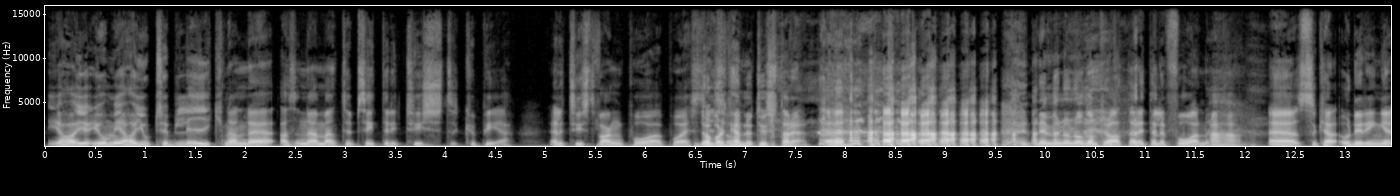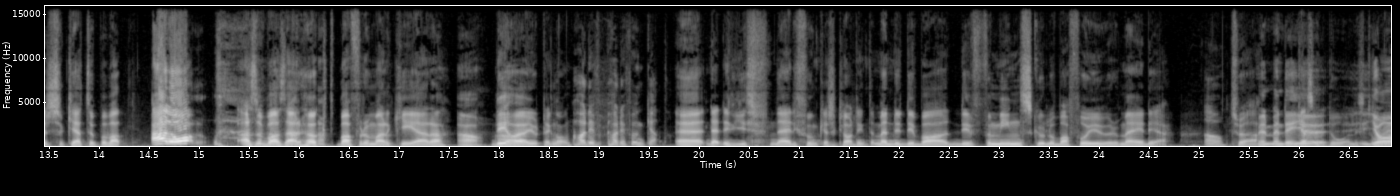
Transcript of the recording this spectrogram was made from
jag har, jo men jag har gjort typ liknande, alltså när man typ sitter i tyst kupé Eller tyst vagn på, på SJ Du har varit så. ännu tystare? Nej men om någon pratar i telefon, eh, så kan, och det ringer så kan jag ta upp och bara Hallå! Alltså bara så här högt bara för att markera Ja, Det ja. har jag gjort en gång Har det, har det funkat? eh, det, det, Nej det funkar såklart inte, men det, det är bara, det är för min skull att bara få ur mig det Ja. Tror jag Men, men det är Ganska ju, dålig story ja,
